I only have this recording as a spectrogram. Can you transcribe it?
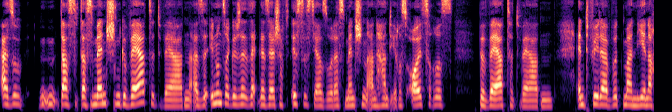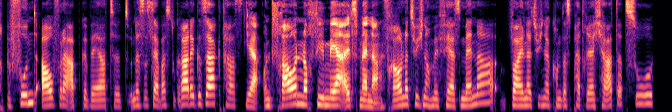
also dass, dass Menschen gewertet werden. Also in unserer Ges- Gesellschaft ist es ja so, dass Menschen anhand ihres Äußeres bewertet werden. Entweder wird man je nach Befund auf- oder abgewertet. Und das ist ja, was du gerade gesagt hast. Ja, und Frauen noch viel mehr als Männer. Frauen natürlich noch mehr fair als Männer, weil natürlich da kommt das Patriarchat dazu.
